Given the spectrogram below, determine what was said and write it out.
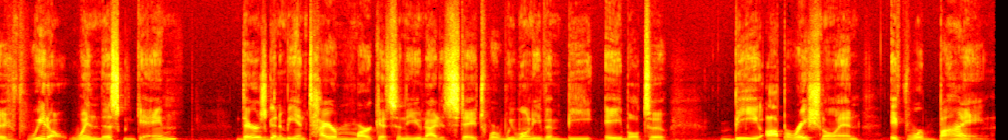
if we don't win this game, there's going to be entire markets in the United States where we won't even be able to be operational in if we're buying.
